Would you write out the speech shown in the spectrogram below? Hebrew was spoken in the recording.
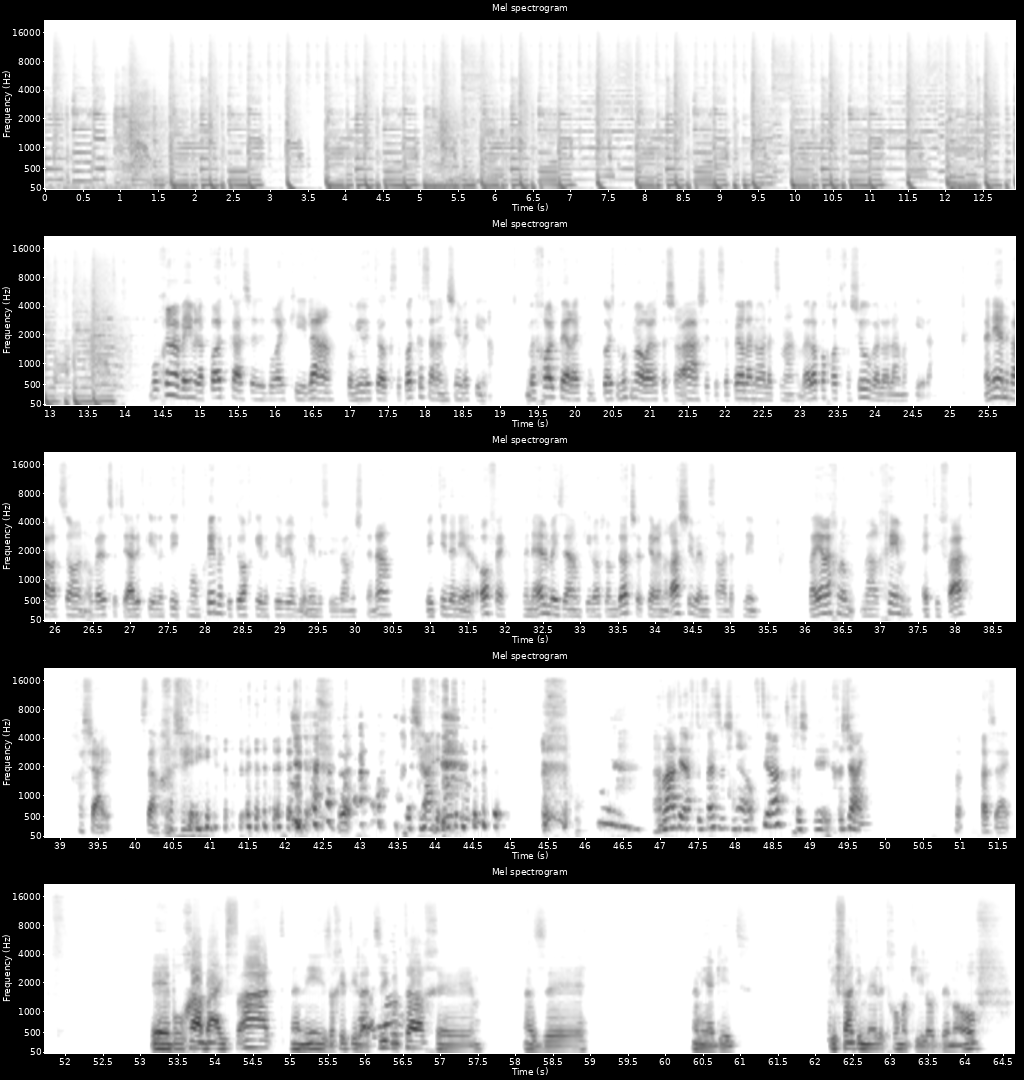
ברוכים הבאים לפודקאסט של דיבורי קהילה, Community Talks, הפודקאסט על אנשים וקהילה. בכל פרק נפגוש דמות מעוררת השראה שתספר לנו על עצמה, ולא פחות חשוב על עולם הקהילה. אני ענווה רצון, עובדת סוציאלית קהילתית, מומחית בפיתוח קהילתי וארגוני בסביבה משתנה, ואיתי דניאל אופק, מנהל מיזם קהילות לומדות של קרן רש"י במשרד הפנים. והיום אנחנו מארחים את יפעת חשאי, סתם חשאי. חשאי. אמרתי לך תופס בשני האופציות, חשאי. חשאי. אה, ברוכה הבאה יפעת, אני זכיתי להציג אותך, אה, אז אה, אני אגיד. יפעת היא מנהלת תחום הקהילות במעוף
